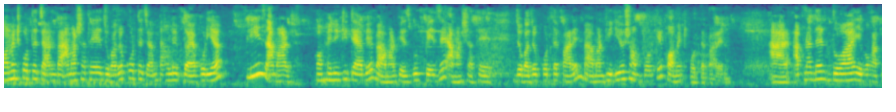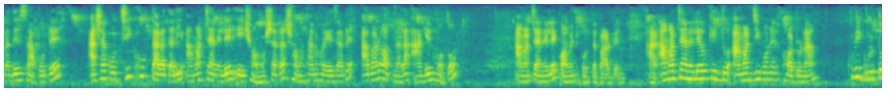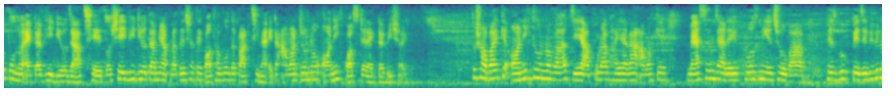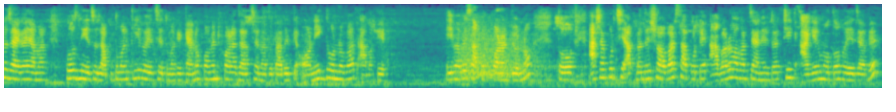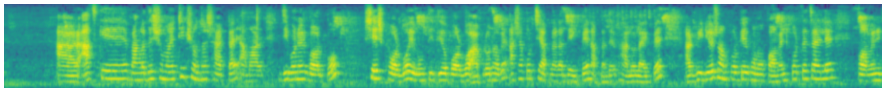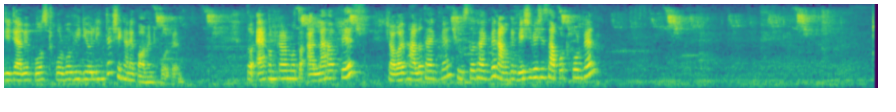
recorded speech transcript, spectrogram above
কমেন্ট করতে চান বা আমার সাথে যোগাযোগ করতে চান, তাহলে দয়া করিয়া প্লিজ আমার কমিউনিটি ট্যাবে বা আমার ফেসবুক পেজে আমার সাথে যোগাযোগ করতে পারেন বা আমার ভিডিও সম্পর্কে কমেন্ট করতে পারেন। আর আপনাদের দোয়া এবং আপনাদের সাপোর্টে আশা করছি খুব তাড়াতাড়ি আমার চ্যানেলের এই সমস্যাটার সমাধান হয়ে যাবে। আবারও আপনারা আগের মতো আমার চ্যানেলে কমেন্ট করতে পারবেন। আর আমার চ্যানেলেও কিন্তু আমার জীবনের ঘটনা খুবই গুরুত্বপূর্ণ একটা ভিডিও যাচ্ছে তো সেই ভিডিওতে আমি আপনাদের সাথে কথা বলতে পারছি না। এটা আমার জন্য অনেক কষ্টের একটা বিষয়। তো সবাইকে অনেক ধন্যবাদ যে আপুরা, ভাইয়ারা আমাকে মেসেঞ্জারে খোঁজ নিয়েছো বা ফেসবুক পেজে বিভিন্ন জায়গায় আমার খোঁজ নিয়েছো যে, আপু, তোমার কি হয়েছে? তোমাকে কেন কমেন্ট করা যাচ্ছে না? তো তাদেরকে অনেক ধন্যবাদ আমাকে এইভাবে সাপোর্ট করার জন্য। তো আশা করছি আপনাদের সবার সাপোর্টে আবারও আমার চ্যানেলটা ঠিক আগের মতো হয়ে যাবে। আর আজকে বাংলাদেশ সময় ঠিক সন্ধ্যা সাতটায় আমার জীবনের গল্প, শেষ পর্ব এবং তৃতীয় পর্ব আপলোড হবে। আশা করছি আপনারা দেখবেন, আপনাদের ভালো লাগবে। আর ভিডিও সম্পর্কে কোনো কমেন্ট করতে চাইলে কমিউনিটি ট্যাবে পোস্ট করব ভিডিও লিঙ্কটা সেখানে কমেন্ট করবেন। তো এখনকার মতো আল্লাহ হাফেজ। সবাই ভালো থাকবেন, সুস্থ থাকবেন, আমাকে বেশি বেশি সাপোর্ট করবেন।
